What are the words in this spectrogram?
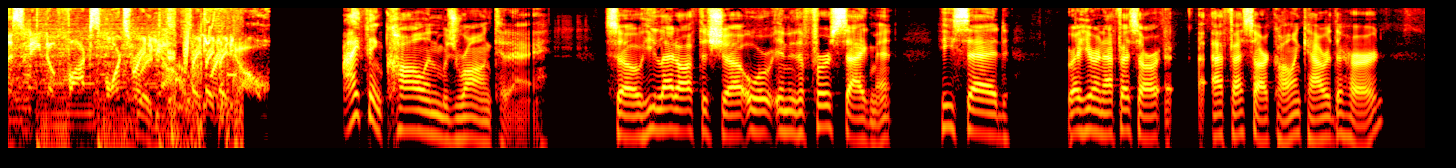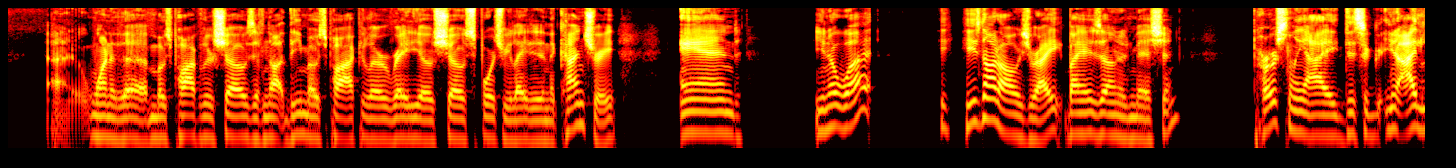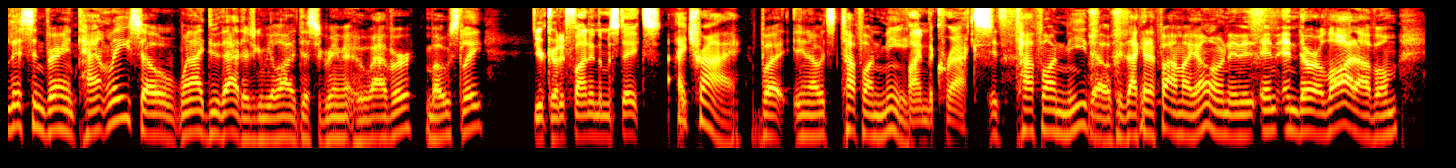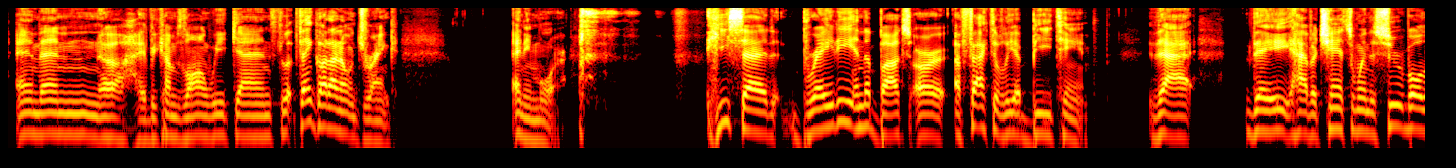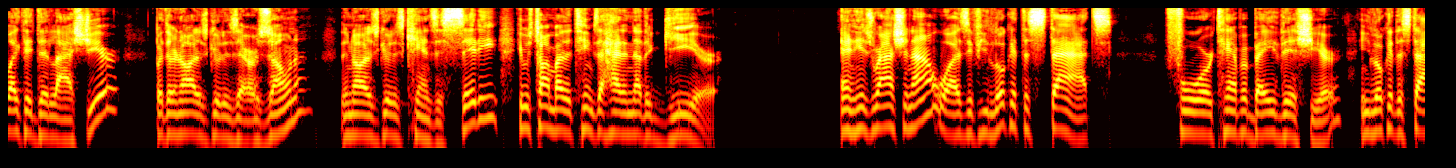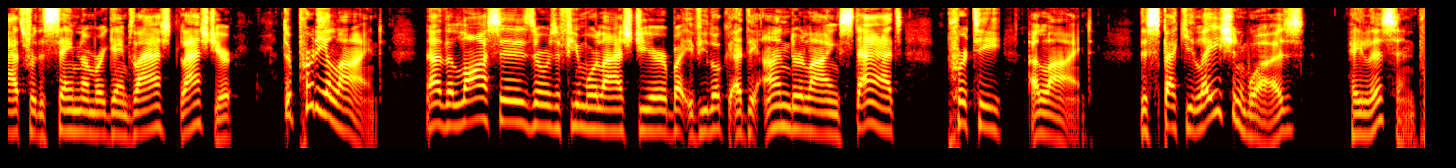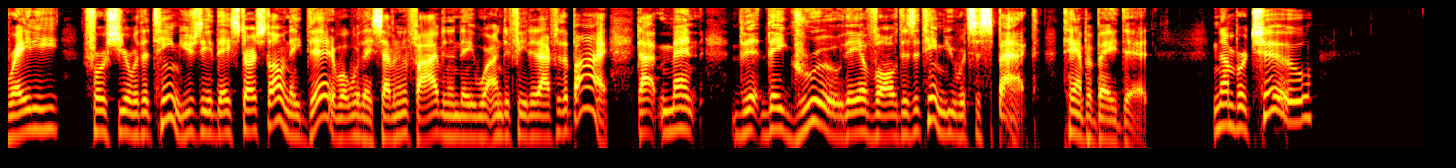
listening to Fox Sports Radio. Radio. I think Colin was wrong today. So he led off the show, or in the first segment, he said, right here on FSR, FSR, Colin Cowherd, the Herd, uh, one of the most popular shows, if not the most popular radio show, sports related in the country. And you know what? He, he's not always right by his own admission. Personally, I disagree. You know, I listen very intently. So when I do that, there's going to be a lot of disagreement, whoever, mostly. You're good at finding the mistakes. I try, but you know it's tough on me. Find the cracks. It's tough on me though because I got to find my own, and, it, and and there are a lot of them, and then uh, it becomes long weekends. Thank God I don't drink anymore. he said Brady and the Bucs are effectively a B team that they have a chance to win the Super Bowl like they did last year, but they're not as good as Arizona. They're not as good as Kansas City. He was talking about the teams that had another gear. And his rationale was if you look at the stats for Tampa Bay this year, and you look at the stats for the same number of games last last year, they're pretty aligned. Now the losses, there was a few more last year, but if you look at the underlying stats, pretty aligned. The speculation was hey, listen, Brady first year with a team. Usually they start slow, and they did. What were they seven and five, and then they were undefeated after the bye. That meant that they grew, they evolved as a team. You would suspect Tampa Bay did. Number two,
